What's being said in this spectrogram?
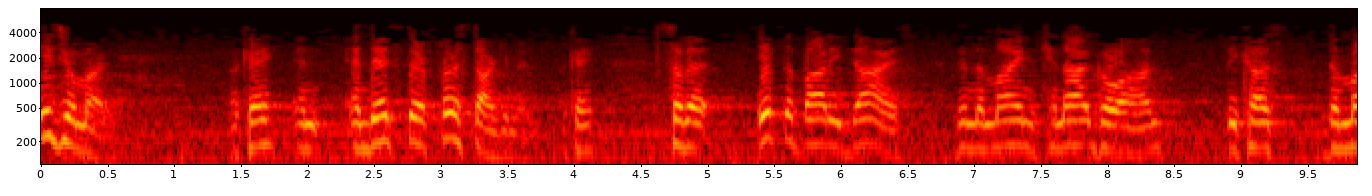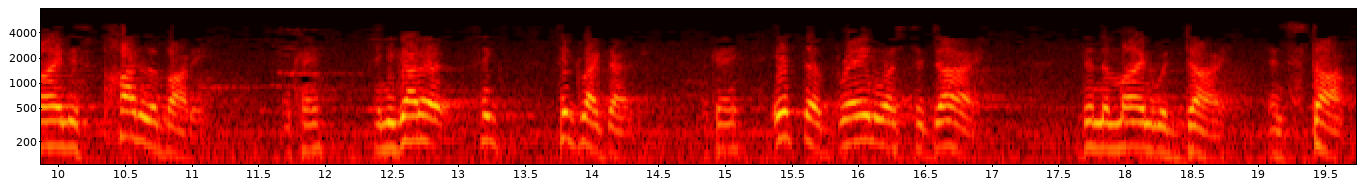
is your mind. Okay? And, and that's their first argument. Okay? So that if the body dies, then the mind cannot go on because the mind is part of the body. Okay? And you gotta think, think like that. Okay? If the brain was to die, then the mind would die and stop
